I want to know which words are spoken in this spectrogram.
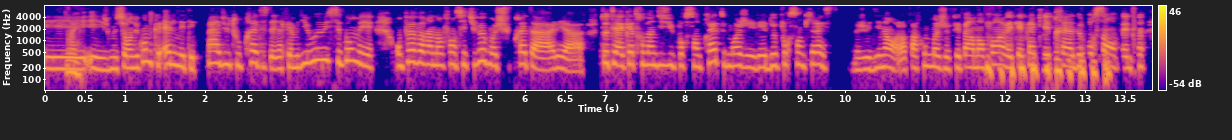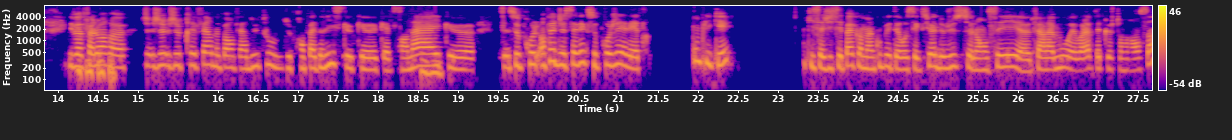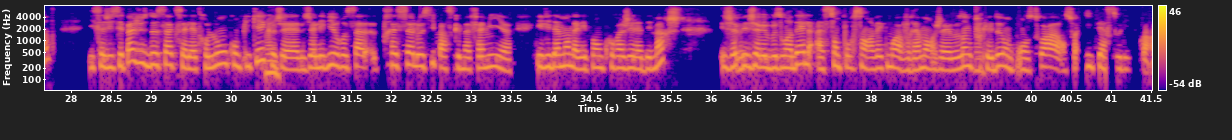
Et, et, je me suis rendu compte qu'elle n'était pas du tout prête. C'est-à-dire qu'elle me dit oui, oui, c'est bon, mais on peut avoir un enfant si tu veux. Moi, je suis prête à aller à. Toi, t'es à 98% prête. Moi, j'ai les 2% qui restent. Mais je lui dis non. Alors par contre, moi, je fais pas un enfant avec quelqu'un qui est prêt à 2%. En fait, il va falloir. Euh, je, je, je, préfère ne pas en faire du tout. Je prends pas de risque que qu'elle s'en aille. Mhm. Que ce projet. En fait, je savais que ce projet allait être compliqué qu'il s'agissait pas comme un couple hétérosexuel de juste se lancer, euh, faire l'amour et voilà, peut-être que je tomberai enceinte. Il s'agissait pas juste de ça, que ça allait être long, compliqué, que j'allais vivre ça très seule aussi parce que ma famille, euh, évidemment, n'allait pas encourager la démarche. J'avais j'avais besoin d'elle à 100% avec moi, vraiment. J'avais besoin que toutes les deux on, on, soit on soit hyper solide, quoi.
